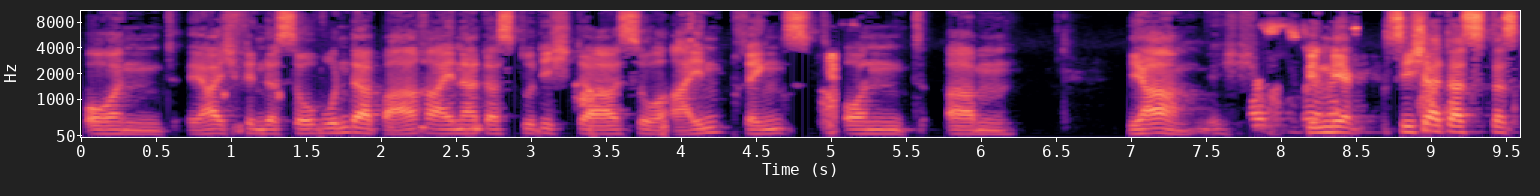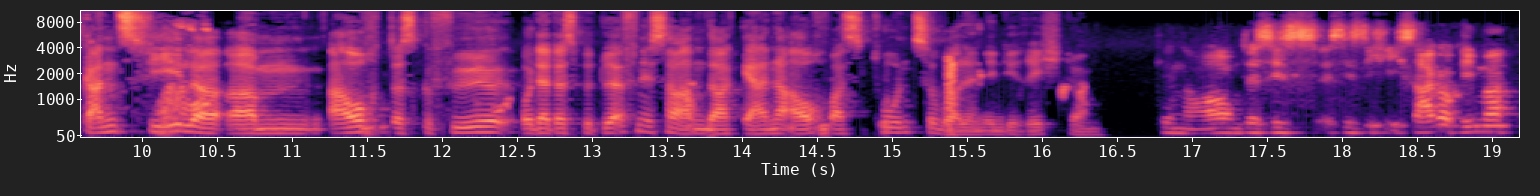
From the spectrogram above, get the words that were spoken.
Und ja, ich finde es so wunderbar, Rainer, dass du dich da so einbringst und ähm, ja, ich bin mir sicher, dass, dass ganz viele ähm, auch das Gefühl oder das Bedürfnis haben, da gerne auch was tun zu wollen in die Richtung. Genau, und es ist, es ist ich, ich sage auch immer,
